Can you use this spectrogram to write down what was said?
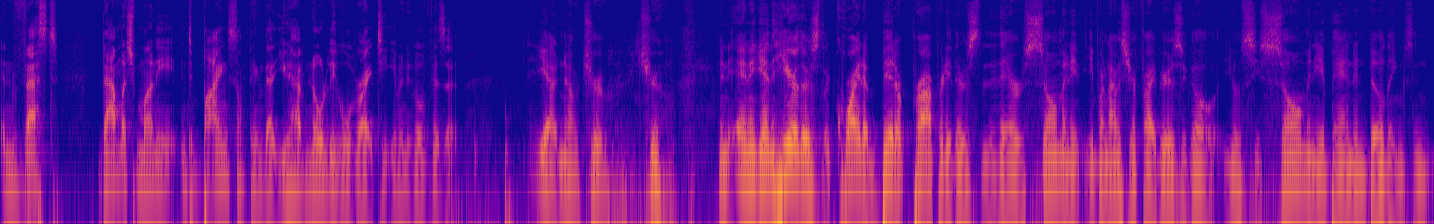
invest that much money into buying something that you have no legal right to even to go visit. Yeah, no, true, true. And and again, here there's the, quite a bit of property. There's there's so many. When I was here five years ago, you'll see so many abandoned buildings, and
